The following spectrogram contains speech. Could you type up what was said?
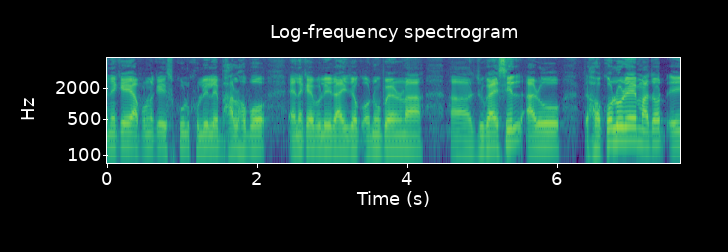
এনেকৈ আপোনালোকে স্কুল খুলিলে ভাল হ'ব এনেকৈ বুলি ৰাইজক অনুপ্ৰেৰণা যোগাইছিল। আৰু সকলোৰে মাজত এই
